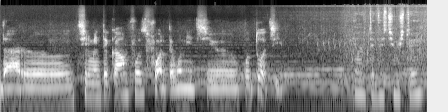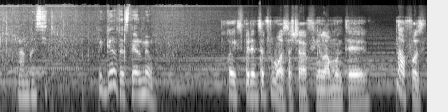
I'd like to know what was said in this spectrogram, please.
Dar uh, țin minte că am fost foarte uniți uh, cu toții. Ia uite, vezi ce mișto e? L-am găsit. Păi gata, ăsta e al meu. O experiență frumoasă așa, fiind la munte, n-a fost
